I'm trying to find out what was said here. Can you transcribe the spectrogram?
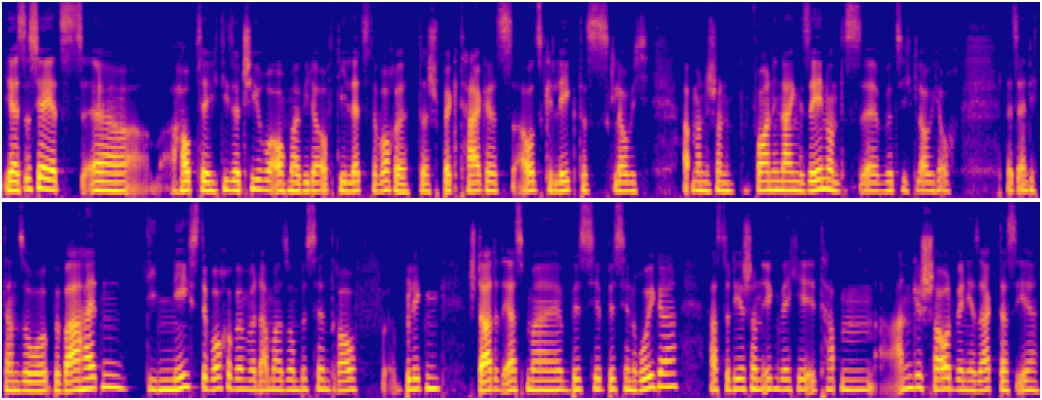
Ja, es ist ja jetzt äh, hauptsächlich dieser Giro auch mal wieder auf die letzte Woche des Spektakels ausgelegt. Das, glaube ich, hat man schon von vornherein gesehen und das äh, wird sich, glaube ich, auch letztendlich dann so bewahrheiten. Die nächste Woche, wenn wir da mal so ein bisschen drauf blicken, startet erstmal ein bisschen, bisschen ruhiger. Hast du dir schon irgendwelche Etappen angeschaut, wenn ihr sagt, dass ihr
